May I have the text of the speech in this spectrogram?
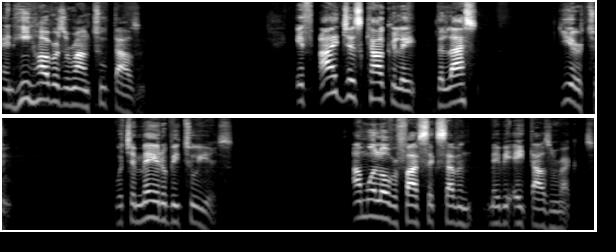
And he hovers around 2,000. If I just calculate the last year or two, which in May it'll be two years, I'm well over five, six, seven, maybe 8,000 records.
